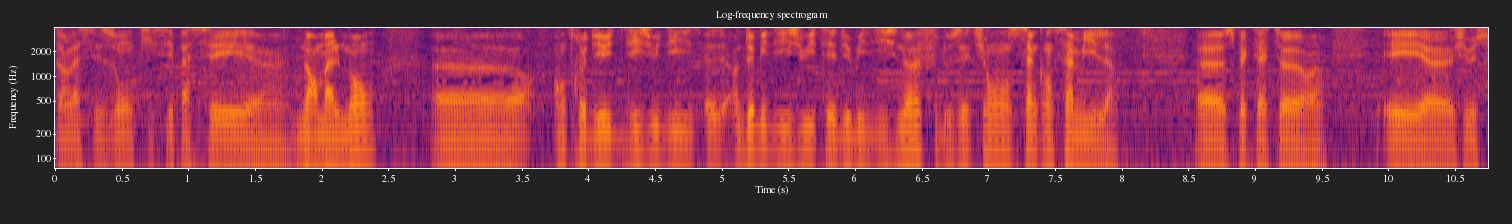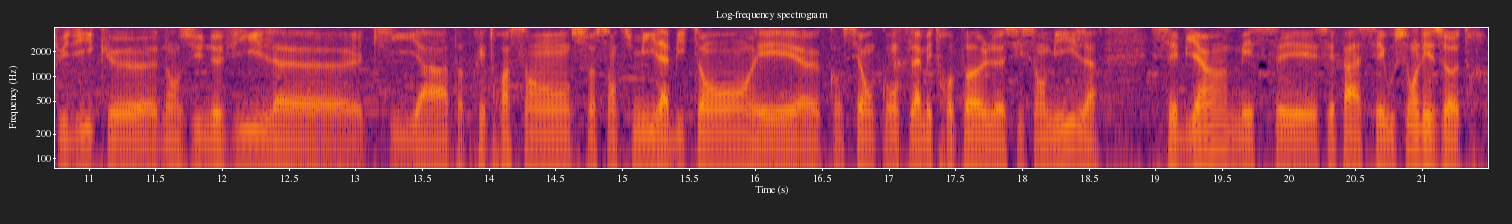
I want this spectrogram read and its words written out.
dans la saison qui s'est passée normalement. Euh, entre du 18, dix- euh, en 2018 et 2019, nous étions 55 000 euh, spectateurs. Et euh, je me suis dit que dans une ville euh, qui a à peu près 360 000 habitants et euh, si on compte la métropole 600 000, c'est bien, mais c'est pas assez. Où sont les autres?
